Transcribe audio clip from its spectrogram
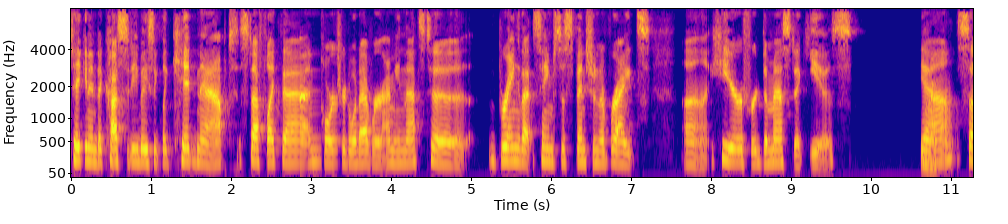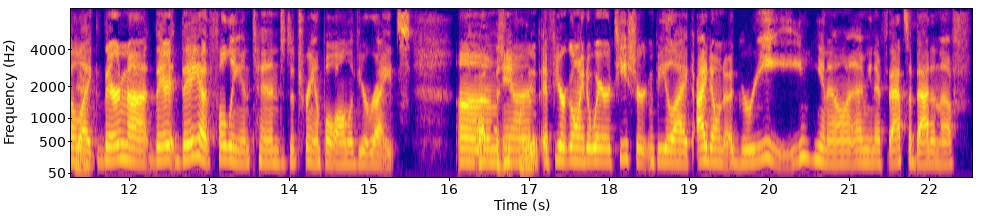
taken into custody basically kidnapped stuff like that and tortured whatever. I mean that's to bring that same suspension of rights uh here for domestic use. Yeah. So Yeah. like they're not they they have fully intend to trample all of your rights um as you put and if you're going to wear a t-shirt and be like i don't agree you know i mean if that's a bad enough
